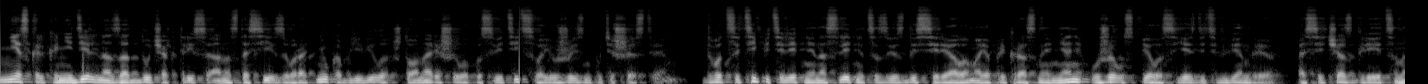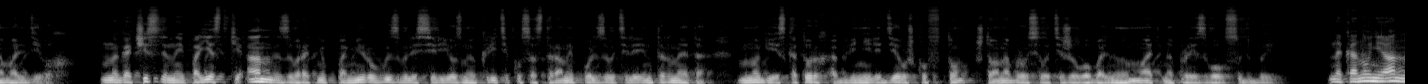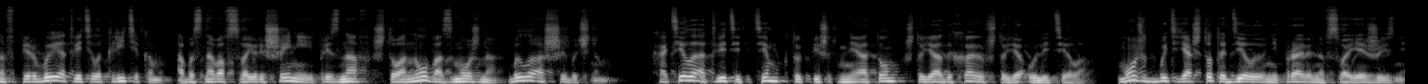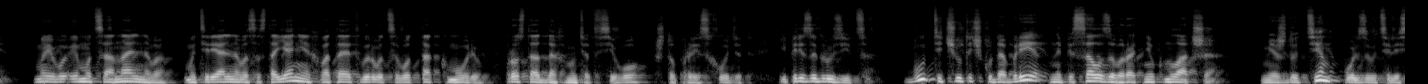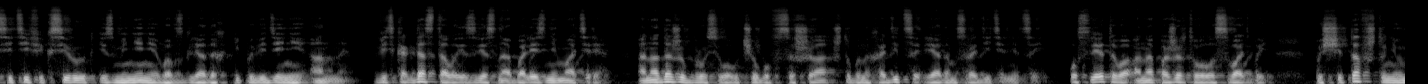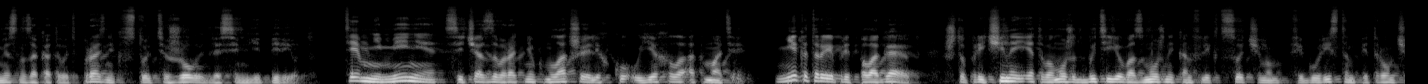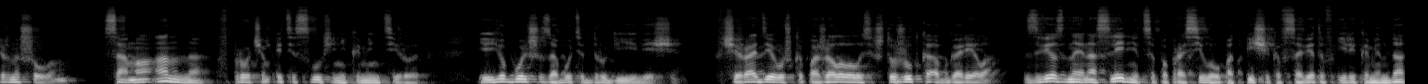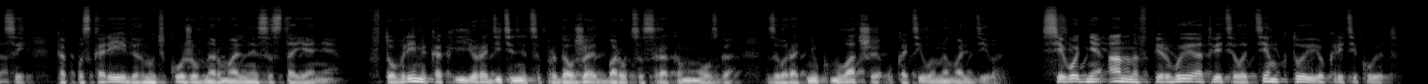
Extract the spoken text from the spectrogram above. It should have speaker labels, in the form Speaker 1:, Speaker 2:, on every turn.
Speaker 1: Несколько недель назад дочь актрисы Анастасии Заворотнюк объявила, что она решила посвятить свою жизнь путешествиям. 25-летняя наследница звезды сериала «Моя прекрасная няня» уже успела съездить в Венгрию, а сейчас греется на Мальдивах. Многочисленные поездки Анны Заворотнюк по миру вызвали серьезную критику со стороны пользователей интернета, многие из которых обвинили девушку в том, что она бросила тяжело больную мать на произвол судьбы.
Speaker 2: Накануне Анна впервые ответила критикам, обосновав свое решение и признав, что оно, возможно, было ошибочным.
Speaker 1: Хотела ответить тем, кто пишет мне о том, что я отдыхаю, что я улетела. Может быть я что-то делаю неправильно в своей жизни. Моего эмоционального, материального состояния хватает вырваться вот так к морю, просто отдохнуть от всего, что происходит, и перезагрузиться.
Speaker 2: Будьте чуточку добрее, написала Заворотнюк-младшая.
Speaker 1: Между тем, пользователи сети фиксируют изменения во взглядах и поведении Анны. Ведь когда стало известно о болезни матери, она даже бросила учебу в США, чтобы находиться рядом с родительницей. После этого она пожертвовала свадьбой, посчитав, что неуместно закатывать праздник в столь тяжелый для семьи период.
Speaker 2: Тем не менее, сейчас Заворотнюк-младшая легко уехала от матери. Некоторые предполагают, что причиной этого может быть ее возможный конфликт с отчимом, фигуристом Петром Чернышовым.
Speaker 1: Сама Анна, впрочем, эти слухи не комментирует. Ее больше заботят другие вещи. Вчера девушка пожаловалась, что жутко обгорела. Звездная наследница попросила у подписчиков советов и рекомендаций, как поскорее вернуть кожу в нормальное состояние. В то время как ее родительница продолжает бороться с раком мозга, Заворотнюк-младшая укатила на Мальдивы.
Speaker 2: Сегодня Анна впервые ответила тем, кто ее критикует.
